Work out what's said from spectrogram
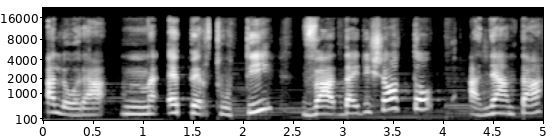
Allora, mh, mm, è per tutti, va dai 18 agli 80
